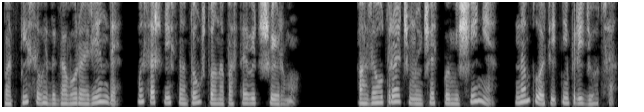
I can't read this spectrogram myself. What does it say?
Подписывая договор аренды, мы сошлись на том, что она поставит ширму. А за утраченную часть помещения нам платить не придется.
